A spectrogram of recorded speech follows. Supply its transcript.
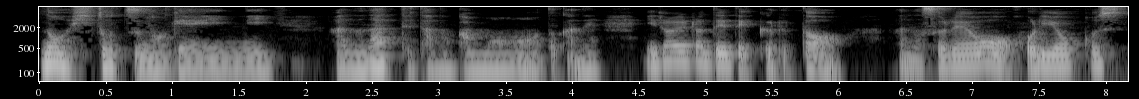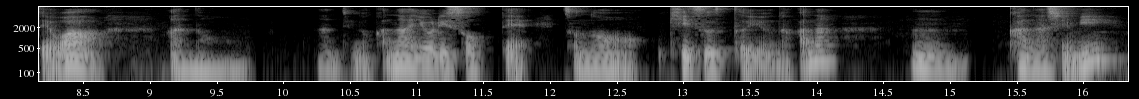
の一つの原因にあのなってたのかもとかね、いろいろ出てくると、あの、それを掘り起こしては、あの、なんていうのかな、寄り添って、その傷というのかな、うん、悲しみ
